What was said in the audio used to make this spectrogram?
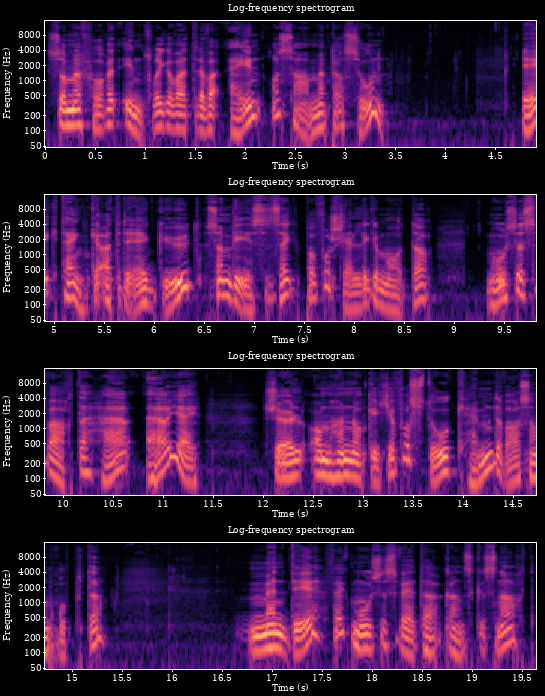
så vi får et inntrykk av at det var én og samme person. Jeg tenker at det er Gud som viser seg på forskjellige måter. Moses svarte Her er jeg, selv om han nok ikke forsto hvem det var som ropte. Men det fikk Moses vite ganske snart.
